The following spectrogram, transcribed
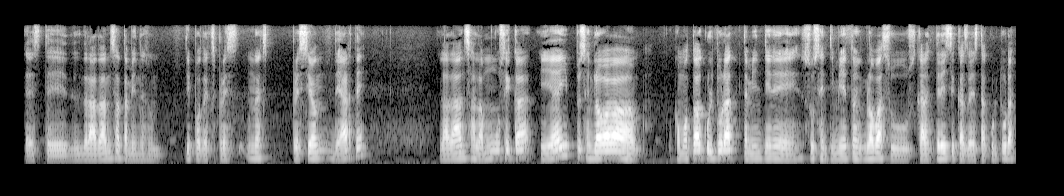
Este, la danza también es un tipo de expres una expresión de arte. La danza, la música. Y ahí pues englobaba, como toda cultura, también tiene su sentimiento, engloba sus características de esta cultura.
